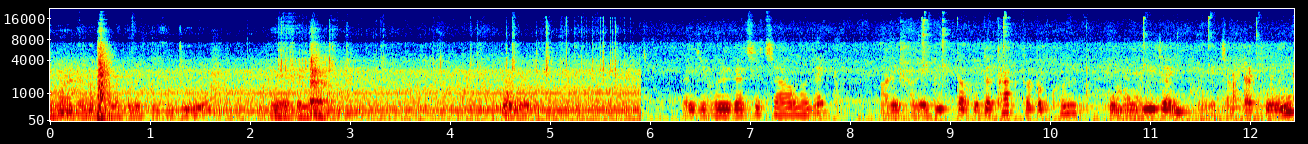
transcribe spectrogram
এবার এটাকে ভালো করে একটু ফুটিয়ে নিয়ে ভেঙে ফেলবে। এই যে হয়ে গেছে চা আমাদের। আর এখানে দুধটা হতে থাক ততক্ষণ কমে দিয়ে যাই। আমি চাটা খেয়ে নিই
